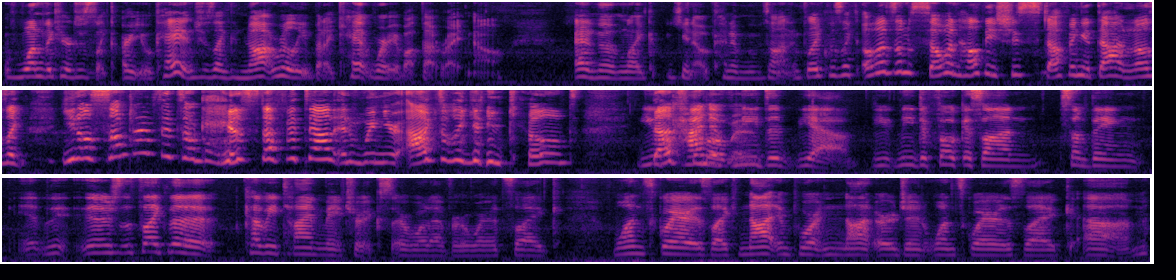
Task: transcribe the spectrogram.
one of the characters is like, "Are you okay?" And she's like, "Not really, but I can't worry about that right now." and then like you know kind of moves on and blake was like oh that's i'm so unhealthy she's stuffing it down and i was like you know sometimes it's okay to stuff it down and when you're actively getting killed you That's kind of need to yeah you need to focus on something there's it's like the Covey time matrix or whatever where it's like one square is like not important not urgent one square is like um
